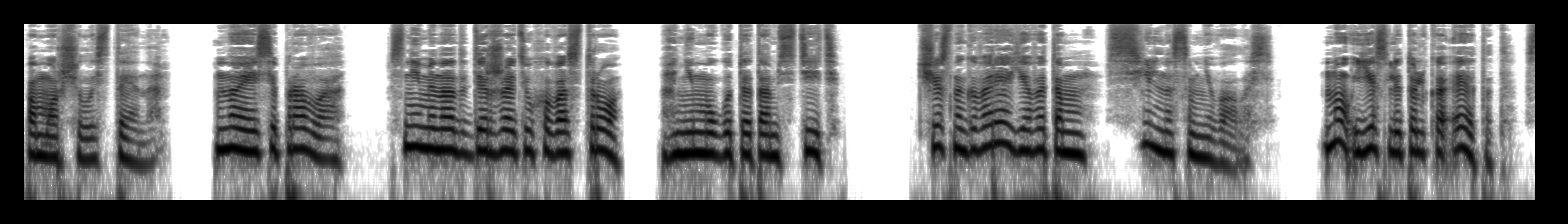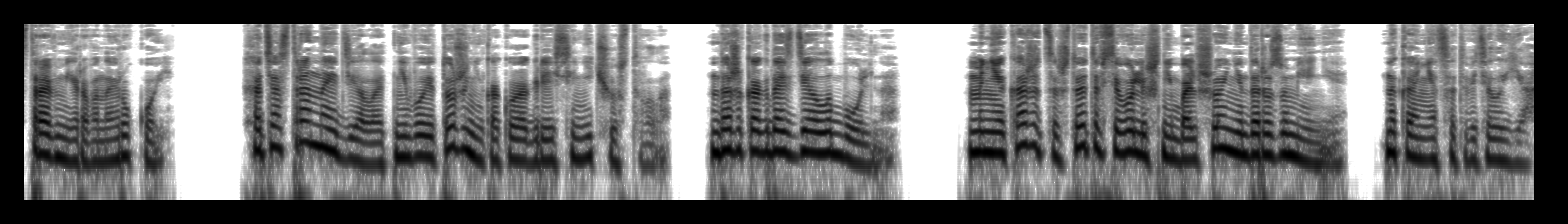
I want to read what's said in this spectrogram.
поморщилась Тена. Но Эси права. С ними надо держать ухо востро, они могут отомстить. Честно говоря, я в этом сильно сомневалась. Ну, если только этот, с травмированной рукой. Хотя странное дело, от него я тоже никакой агрессии не чувствовала. Даже когда сделала больно. Мне кажется, что это всего лишь небольшое недоразумение, Наконец ответил я.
